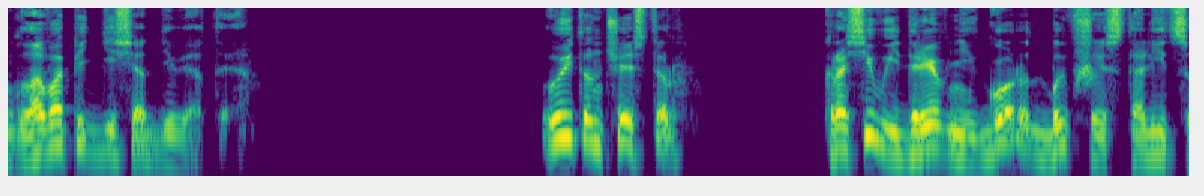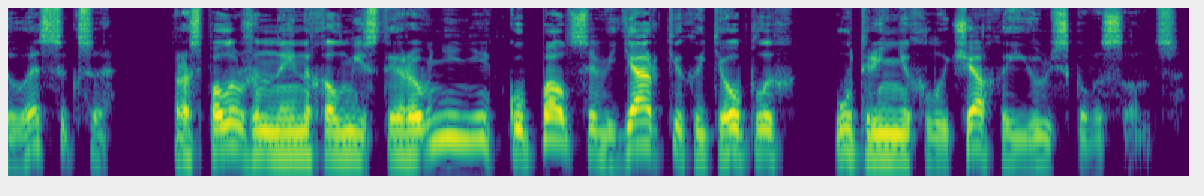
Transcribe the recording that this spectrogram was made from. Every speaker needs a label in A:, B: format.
A: Глава 59. Уитончестер – красивый древний город, бывшая столица Уэссекса, расположенный на холмистой равнине, купался в ярких и теплых утренних лучах июльского солнца.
